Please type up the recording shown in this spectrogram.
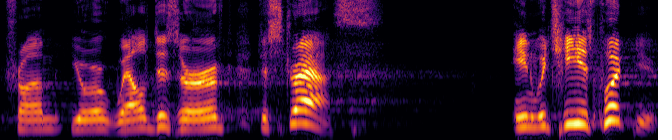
from your well deserved distress in which he has put you?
